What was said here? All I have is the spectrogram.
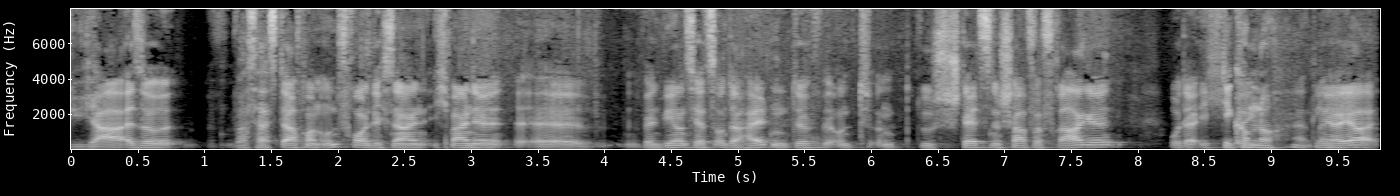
Ja, also was heißt, darf man unfreundlich sein? Ich meine, äh, wenn wir uns jetzt unterhalten dürfen und, und du stellst eine scharfe Frage oder ich. Die kommen noch, ja, klar. Ja, ja.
